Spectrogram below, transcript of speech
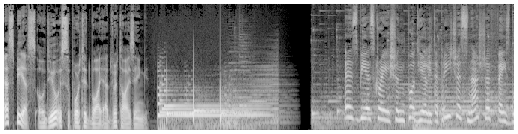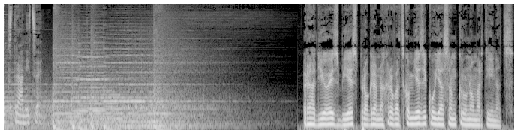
SBS Audio is supported by advertising. SBS Creation podijelite priče s naše Facebook stranice. Radio SBS, program na hrvatskom jeziku, ja sam Kruno Martinac.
